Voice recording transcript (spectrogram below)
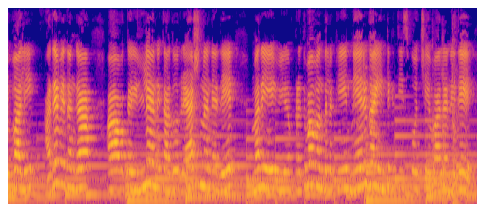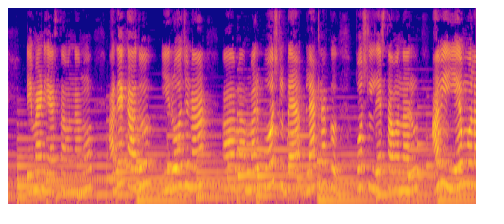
ఇవ్వాలి. అదేవిధంగా ఆ ఒక ఇళ్ళే అని కాదు రేషన్ అనేది మరి ప్రతిభావంతులకి నేరుగా ఇంటికి తీసుకొచ్చి ఇవ్వాలనేది డిమాండ్ చేస్తూ ఉన్నాము. అదే కాదు ఈ రోజున మరి పోస్టులు బ్లాక్ లాక్ పోస్టులు చేస్తామన్నారు. అవి ఏ మూల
